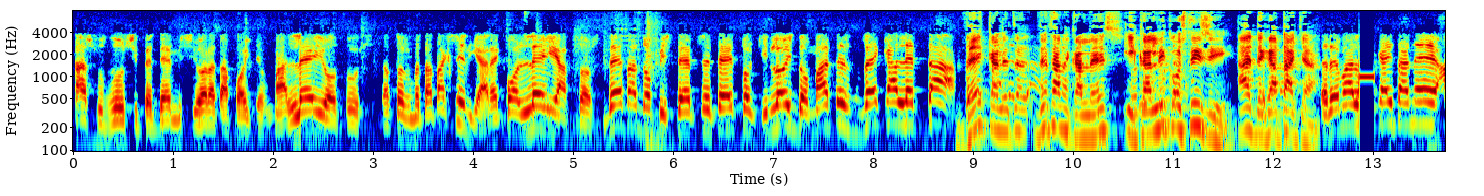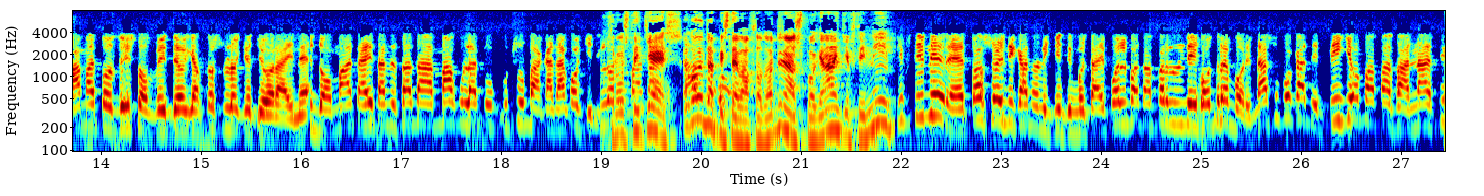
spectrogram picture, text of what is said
Τάσου Δούση, 5,5 ώρα το απόγευμα, λέει ο Δούση, αυτός με τα ταξίδια, ρε. Πω λέει αυτός. Δεν θα το πιστέψετε, το κιλό οι ντομάτες 10 λεπτά. 10 λεπτά. Δεν θα είναι καλέ. Η καλή κοστίζει. Άντε, γατάκια. Ρε μαλάκα ήταν, άμα το δεις στο βίντεο, γι' αυτό σου λέω και τι ώρα είναι. Η ντομάτα ήταν σαν τα μάγουλα του κουτσούμπα, κατακόκκινη. Χρωστικές. Εγώ δεν τα πιστεύω αυτό τώρα. Τι να σου πω, για να είναι και φθηνή. Τι φτηνή, ρε, τόσο είναι η κανονική τιμή. Τα υπόλοιπα τα παίρνουν οι χοντρέμποροι. Να σου πω κάτι, πήγε ο Παπαδανάση,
